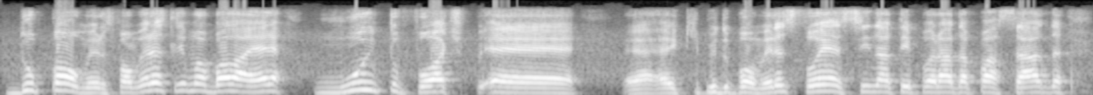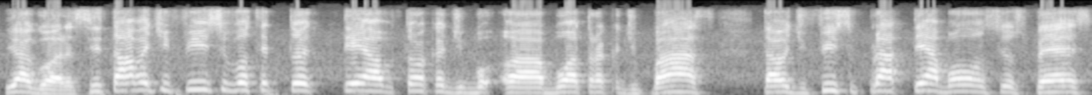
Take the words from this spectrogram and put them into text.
do Palmeiras. O Palmeiras tem uma bola aérea muito forte. É, é, a equipe do Palmeiras foi assim na temporada passada e agora. Se tava difícil você ter a, troca de, a boa troca de passe, tava difícil para ter a bola nos seus pés.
